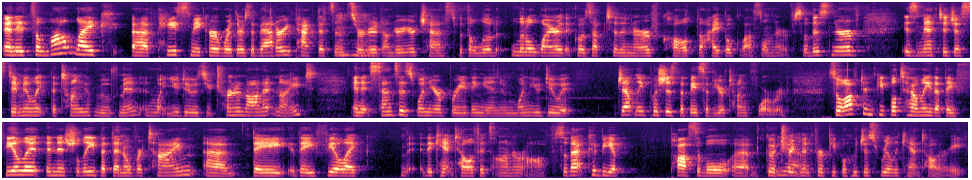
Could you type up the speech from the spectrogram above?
and it's a lot like a pacemaker where there's a battery pack that's mm-hmm. inserted mm-hmm. under your chest with a little, little wire that goes up to the nerve called the hypoglossal nerve. So this nerve is meant to just stimulate the tongue movement. And what you do is you turn it on at night and it senses when you're breathing in. And when you do it, gently pushes the base of your tongue forward. So often people tell me that they feel it initially, but then over time um, they they feel like they can't tell if it's on or off. So that could be a possible uh, good treatment yeah. for people who just really can't tolerate.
